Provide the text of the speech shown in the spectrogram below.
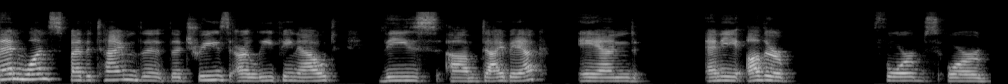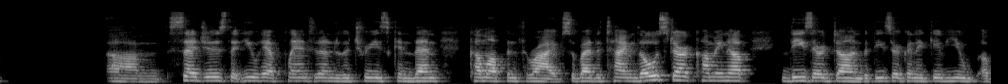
then once by the time the, the trees are leafing out, these um, die back and any other forbs or um, sedges that you have planted under the trees can then come up and thrive. So by the time those start coming up, these are done, but these are going to give you a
